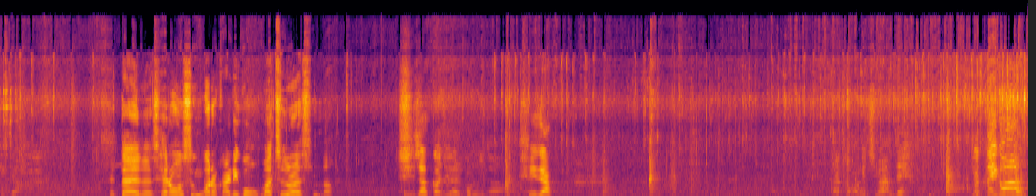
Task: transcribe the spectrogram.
시작. 일단은 새로운 승부를 가리고 마치도록 하겠습니다. 시작. 시작까지 갈 겁니다. 시작. 깔끔하게 치면 안 돼. 됐다 이건.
